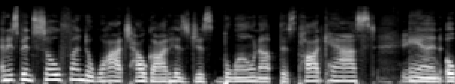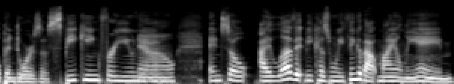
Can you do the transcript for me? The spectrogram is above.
And it's been so fun to watch how God has just blown up this podcast and opened doors of speaking for you now. And so I love it because when we think about my only aim,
